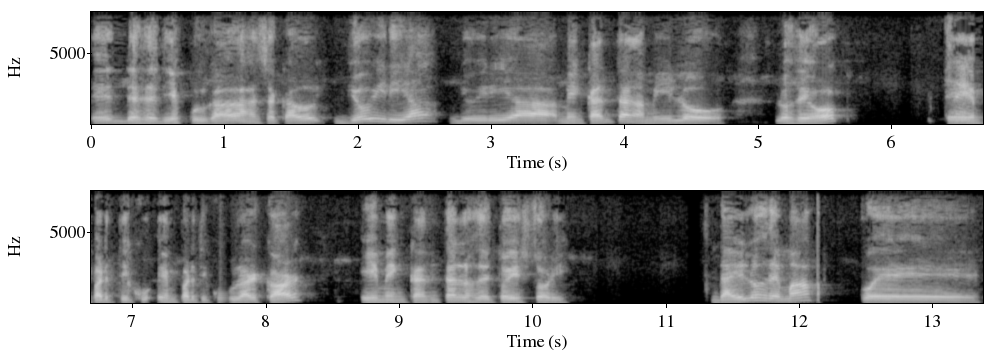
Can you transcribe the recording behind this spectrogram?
Eh, desde 10 pulgadas han sacado. Yo iría, yo iría, me encantan a mí lo- los de OP. Sí. eh, en, particu- en particular Car, y me encantan los de Toy Story. De ahí los demás, pues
